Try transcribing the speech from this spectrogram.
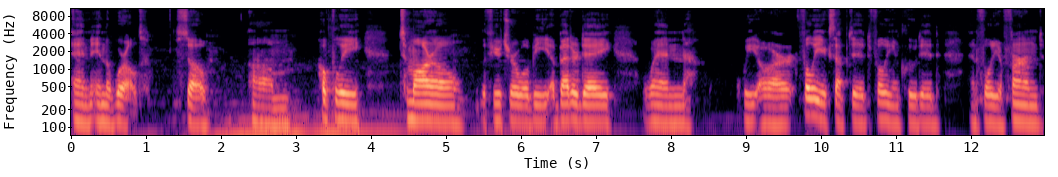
and in the world. So, um, hopefully, tomorrow, the future will be a better day when we are fully accepted, fully included, and fully affirmed.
